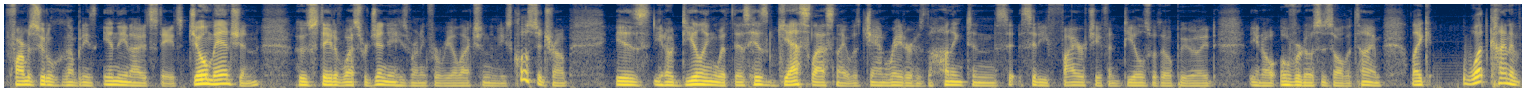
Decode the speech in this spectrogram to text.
pharmaceutical companies in the United States. Joe Manchin, who's state of West Virginia, he's running for reelection and he's close to Trump, is you know dealing with this. His guest last night was Jan Rader, who's the Huntington C- City fire chief and deals with opioid you know overdoses all the time. Like, what kind of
